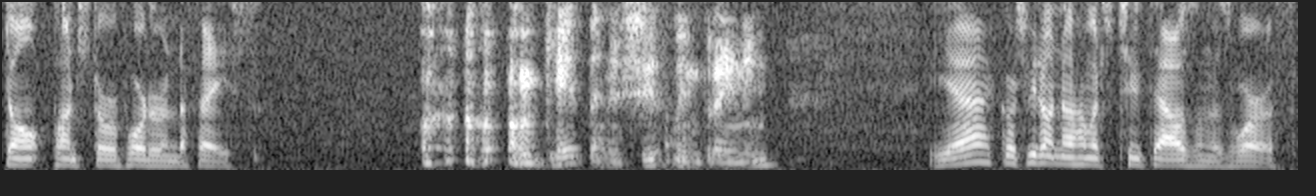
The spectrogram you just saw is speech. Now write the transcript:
don't punch the reporter in the face. okay then, she's been training. Yeah, of course we don't know how much 2000 is worth.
